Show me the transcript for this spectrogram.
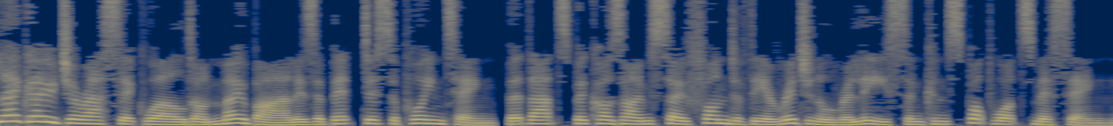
LEGO Jurassic World on mobile is a bit disappointing, but that's because I'm so fond of the original release and can spot what's missing.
